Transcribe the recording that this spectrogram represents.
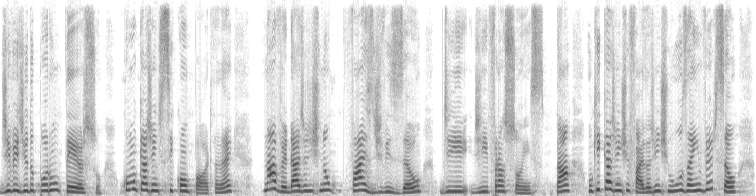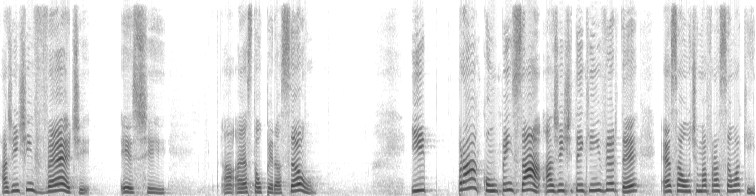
dividido por um terço. Como que a gente se comporta? Né? Na verdade, a gente não faz divisão de, de frações. Tá? O que, que a gente faz? A gente usa a inversão. A gente inverte este, a, a esta operação e, para compensar, a gente tem que inverter essa última fração aqui.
